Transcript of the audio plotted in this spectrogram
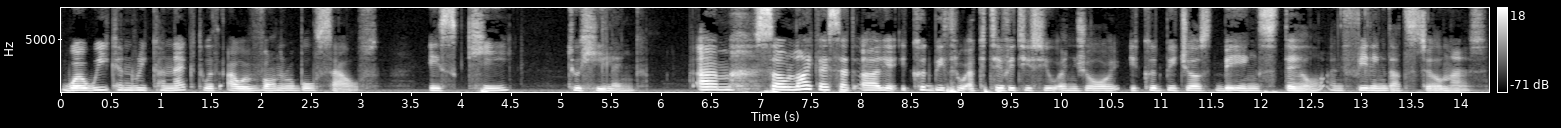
where we can reconnect with our vulnerable selves is key to healing. Um, so, like I said earlier, it could be through activities you enjoy, it could be just being still and feeling that stillness,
